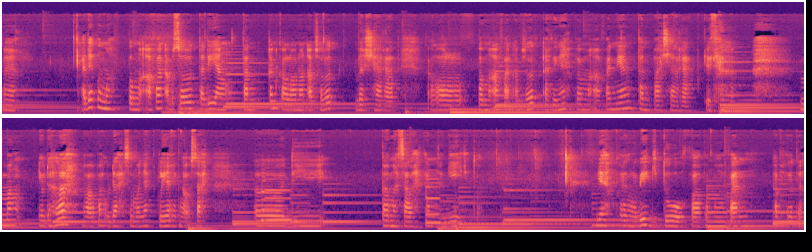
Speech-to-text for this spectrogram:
Nah ada pema pemaafan absolut tadi yang kan kalau non absolut bersyarat. Kalau pemaafan absolut artinya pemaafan yang tanpa syarat gitu. Memang ya udahlah nggak apa udah semuanya clear nggak usah uh, dipermasalahkan lagi gitu. Ya kurang lebih gitu kalau pemaafan absolut dan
